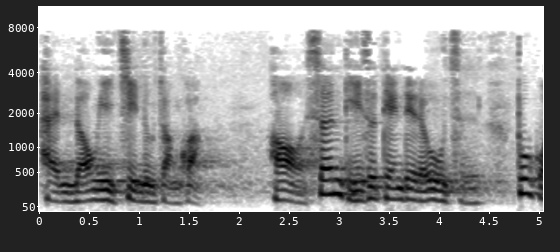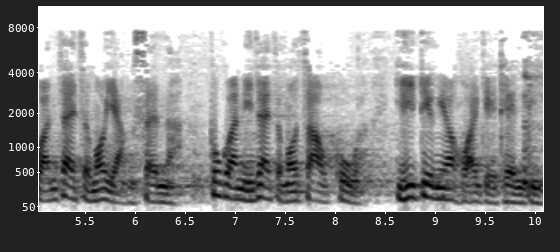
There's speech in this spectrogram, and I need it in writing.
很容易进入状况。哦，身体是天地的物质。不管再怎么养生啊，不管你再怎么照顾啊，一定要还给天地。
